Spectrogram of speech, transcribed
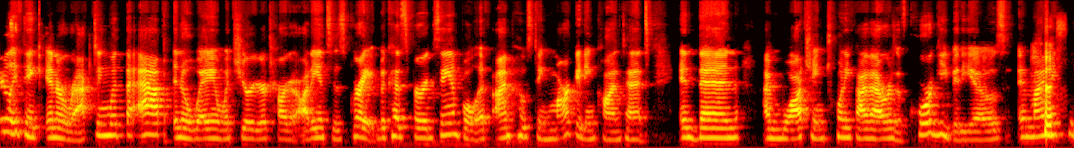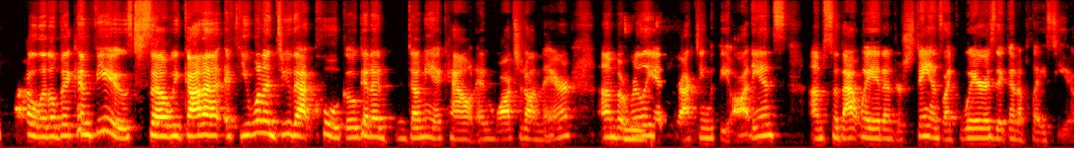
I really think interacting with the app in a way in which you're your target audience is great. Because, for example, if I'm posting marketing content and then I'm watching 25 hours of corgi videos, it might make me a little bit confused. So we gotta, if you want to do that, cool, go get a dummy account and watch it on there. Um, but mm-hmm. really interacting with the audience, um, so that way it understands like where is it going to place you.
